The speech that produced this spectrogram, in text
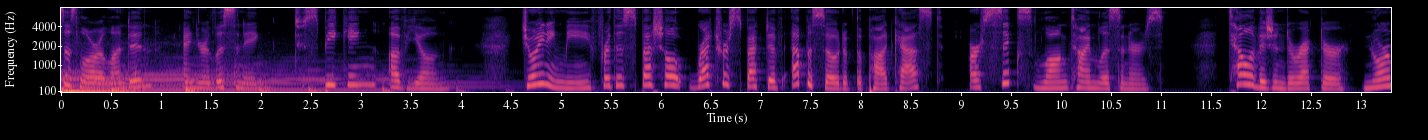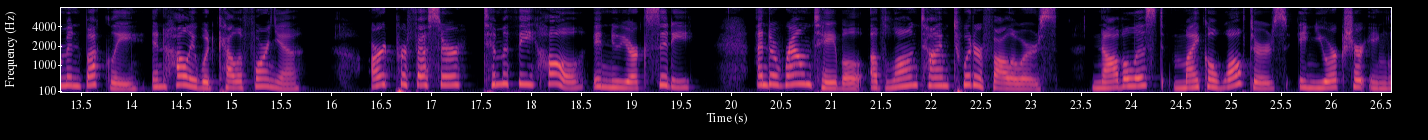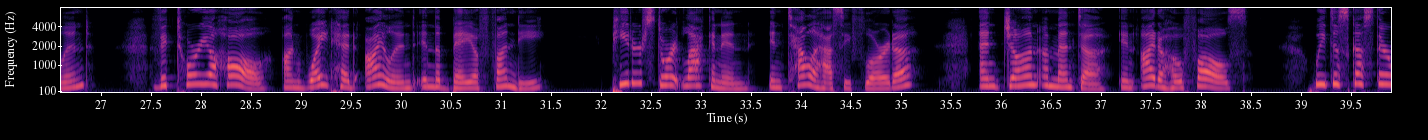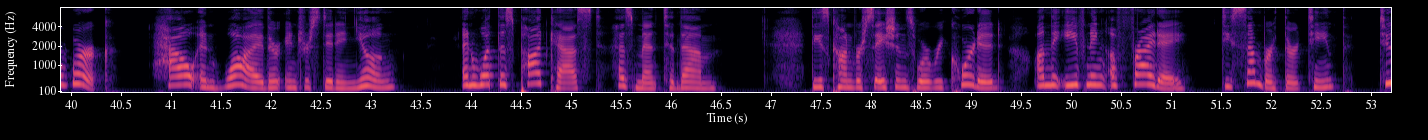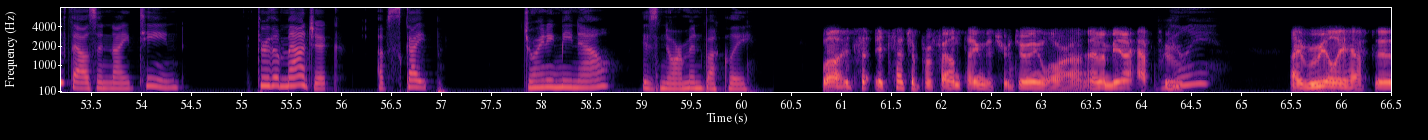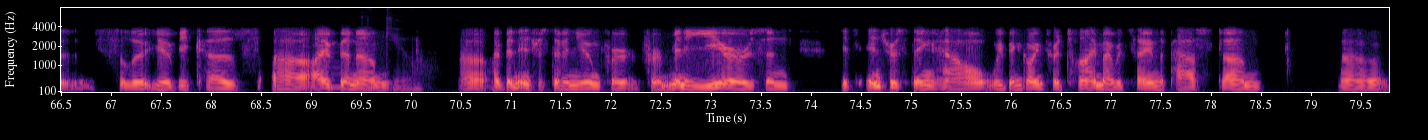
This is Laura London, and you're listening to Speaking of Jung. Joining me for this special retrospective episode of the podcast are six longtime listeners television director Norman Buckley in Hollywood, California, art professor Timothy Hull in New York City, and a roundtable of longtime Twitter followers novelist Michael Walters in Yorkshire, England, Victoria Hall on Whitehead Island in the Bay of Fundy, Peter Stewart Lackinen in Tallahassee, Florida, and John Amenta in Idaho Falls. We discuss their work, how and why they're interested in Jung, and what this podcast has meant to them. These conversations were recorded on the evening of Friday, December 13th, 2019, through the magic of Skype. Joining me now is Norman Buckley. Well, it's it's such a profound thing that you're doing, Laura, and I mean, I have to really, I really have to salute you because uh, I've oh, been um, uh, I've been interested in Jung for for many years, and it's interesting how we've been going through a time, I would say, in the past um, uh,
